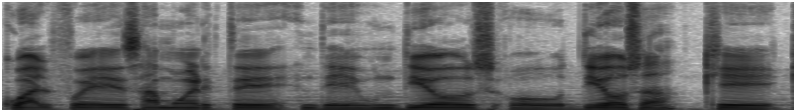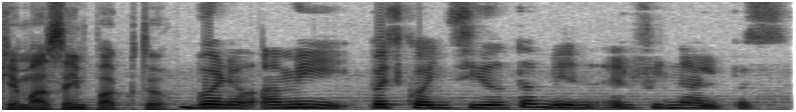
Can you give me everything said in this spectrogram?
cuál fue esa muerte de un dios o diosa que, que más te impactó. Bueno, a mí pues coincido también el final, pues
